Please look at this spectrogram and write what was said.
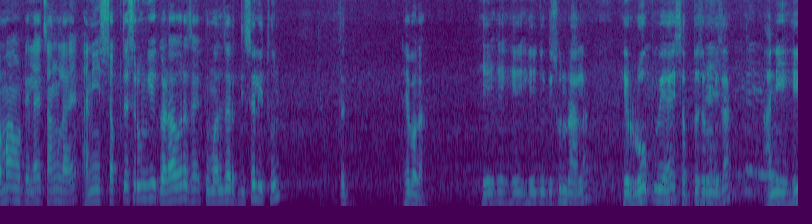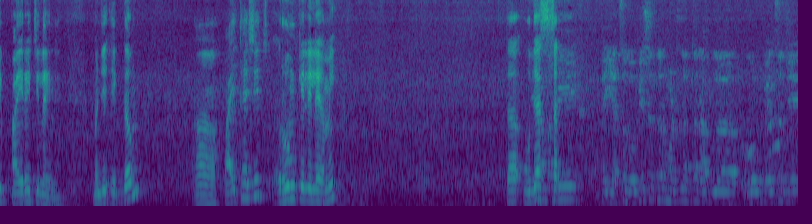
रमा हॉटेल आहे चांगलं आहे. आणि सप्तशृंगी गडावरच आहे. तुम्हाला जर दिसेल इथून तर हे बघा. हे हे हे हे जे दिसून राहिलं हे रोप वे आहे सप्तशृंगीचा आणि ही पायऱ्याची लाईन आहे. म्हणजे एकदम पायथ्याशीच रूम केलेली आहे आम्ही. तर उद्या सक याचं लोकेशन जर म्हटलं तर आपलं रोपवेचं जे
